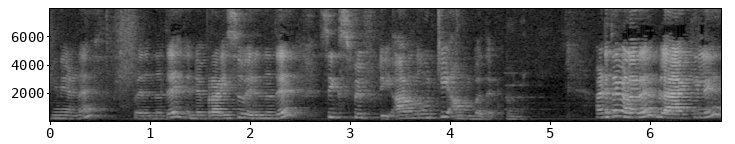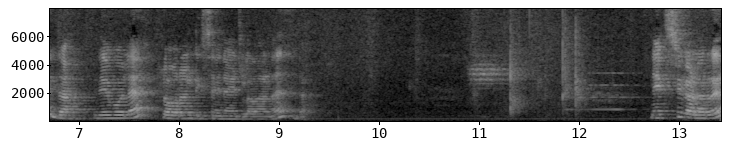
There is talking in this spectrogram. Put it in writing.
ഇങ്ങനെയാണ് വരുന്നത്. ഇതിന്റെ പ്രൈസ് വരുന്നത് സിക്സ് ഫിഫ്റ്റി അറുന്നൂറ്റി അമ്പത് അടുത്ത കളറ് ബ്ലാക്കിൽ ഇതാ ഇതേപോലെ ഫ്ലോറൽ ഡിസൈൻ ആയിട്ടുള്ളതാണ്. ഇതാ. നെക്സ്റ്റ് കളറ്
